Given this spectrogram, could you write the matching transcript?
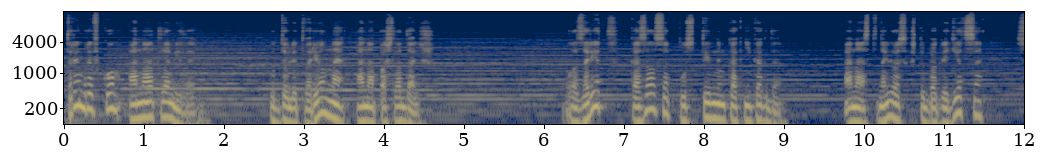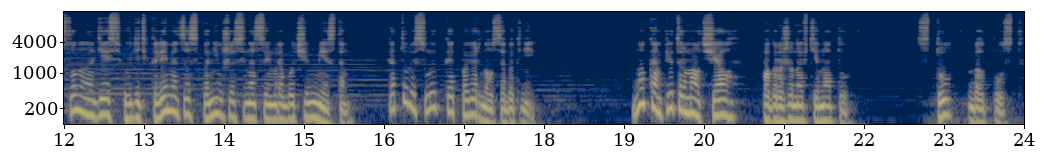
вторым рывком она отломила его. Удовлетворенная, она пошла дальше. Лазарет казался пустынным как никогда. Она остановилась, чтобы оглядеться, словно надеясь увидеть Клеменца, склонившегося над своим рабочим местом, который с улыбкой повернулся бы к ней. Но компьютер молчал, погруженный в темноту. Стул был пуст.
